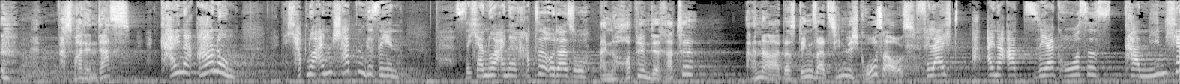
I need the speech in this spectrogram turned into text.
Äh, Was war denn das? Keine Ahnung. Ich habe nur einen Schatten gesehen. Sicher nur eine Ratte oder so. Eine hoppelnde Ratte? Anna, das Ding sah ziemlich groß aus. Vielleicht eine Art sehr großes Kaninchen?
